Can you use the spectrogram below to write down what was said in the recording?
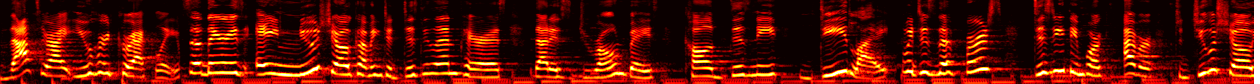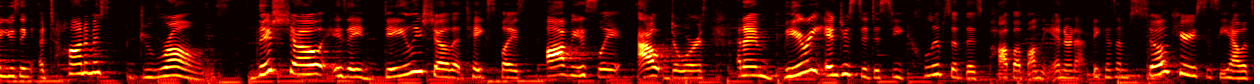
That's right, you heard correctly. So there is a new show coming to Disneyland Paris that is drone based called Disney D-Light, which is the first Disney theme park ever to do a show using autonomous drones. This show is a daily show that takes place obviously outdoors, and I'm very interested to see clips of this pop up on the internet because I'm so curious to see how it's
